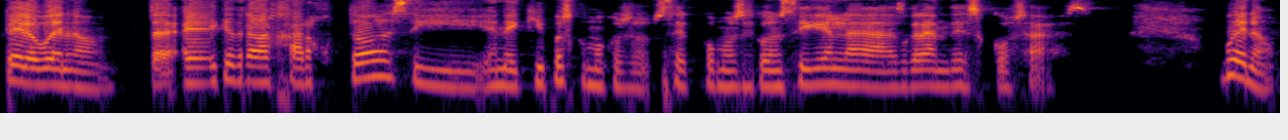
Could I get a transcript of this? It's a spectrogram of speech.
Pero bueno, hay que trabajar juntos y en equipos como, cos- se- como se consiguen las grandes cosas. Bueno,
